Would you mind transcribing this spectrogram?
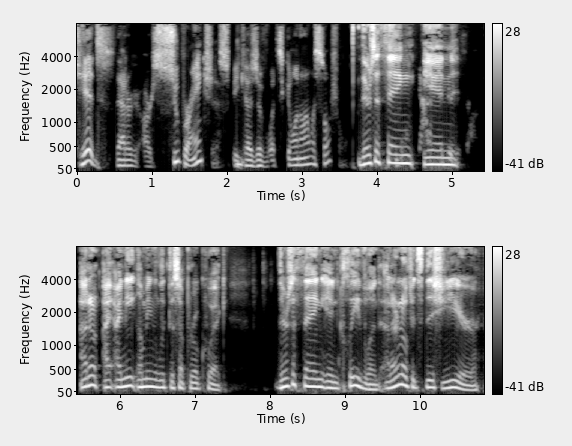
kids that are, are super anxious mm. because of what's going on with social. there's a thing in I don't. I, I need. Let me look this up real quick. There's a thing in Cleveland. I don't know if it's this year,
